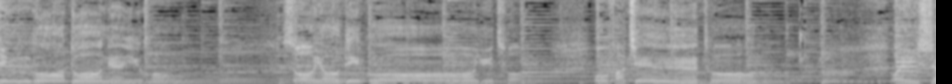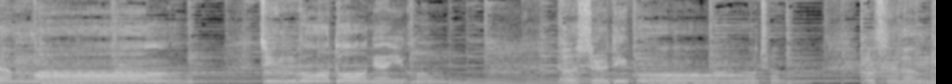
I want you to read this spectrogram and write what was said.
经过多年以后，所有的过与错无法解脱？为什么经过多年以后，得失的过程如此冷漠？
